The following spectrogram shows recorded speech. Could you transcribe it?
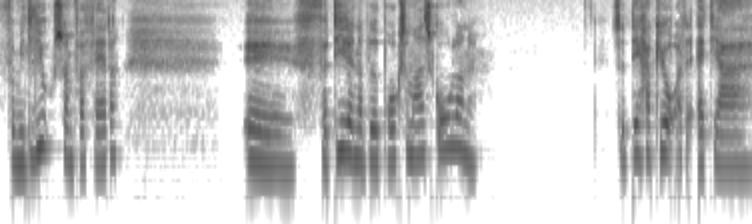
for mit liv som forfatter, øh, fordi den er blevet brugt så meget i skolerne. Så det har gjort, at jeg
